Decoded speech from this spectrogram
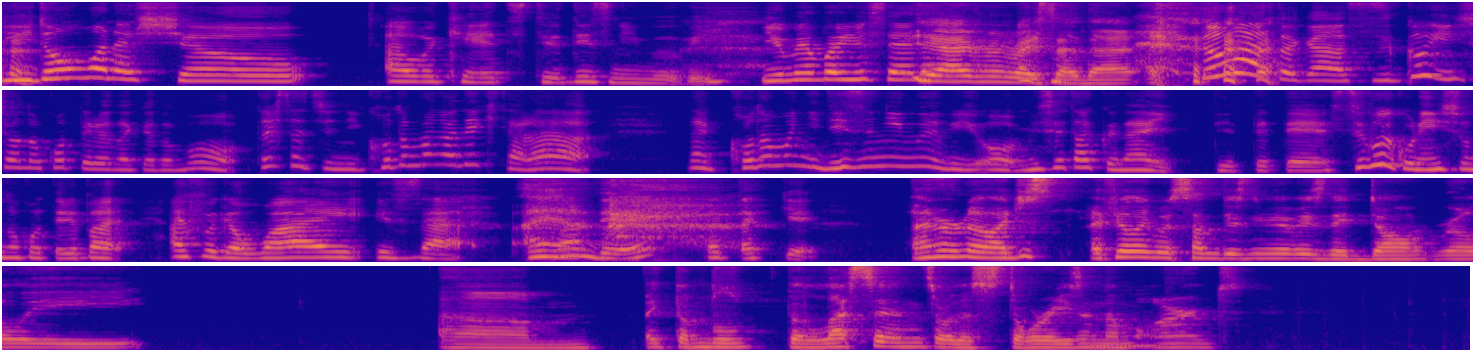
you don't want to show our kids to Disney movie. You remember you said that? yeah, I remember I said that. ロバートがすごい印象残ってるんだけども、私たちに子供ができたら、なんか子供にディズニームービーを見せたくないって言ってて、すごいこれ印象残ってる。But I forgot why is that? な I, んでだったっけ I don't know. I just I feel like with some Disney movies they don't really um like the the lessons or the stories in them Mhm. aren't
